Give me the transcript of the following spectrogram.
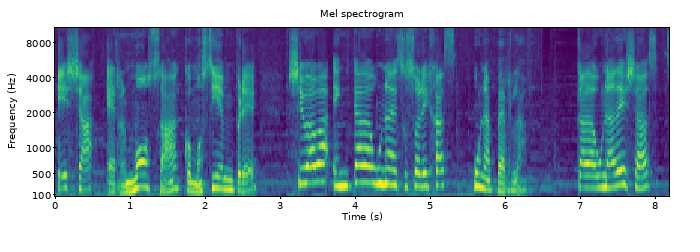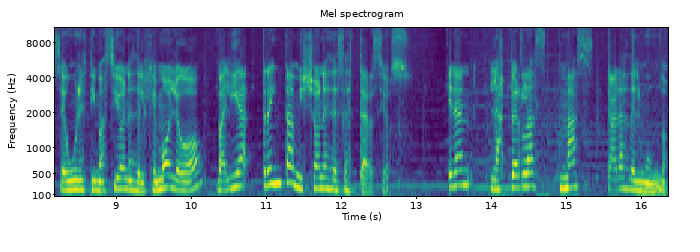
Ella, hermosa, como siempre, llevaba en cada una de sus orejas una perla. Cada una de ellas, según estimaciones del gemólogo, valía 30 millones de sestercios. Eran las perlas más caras del mundo.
